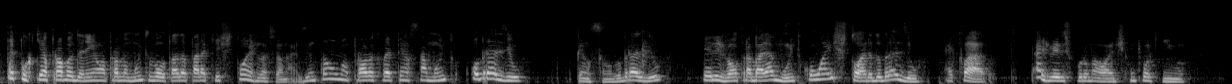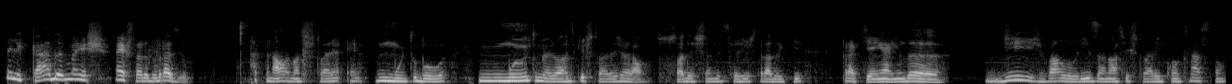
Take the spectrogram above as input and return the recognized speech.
Até porque a prova do Enem é uma prova muito voltada para questões nacionais. Então é uma prova que vai pensar muito o Brasil. Pensando o Brasil, eles vão trabalhar muito com a história do Brasil. É claro, às vezes por uma ótica um pouquinho delicada, mas é a história do Brasil. Afinal, a nossa história é muito boa, muito melhor do que a história geral. Só deixando isso registrado aqui para quem ainda desvaloriza a nossa história enquanto nação,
